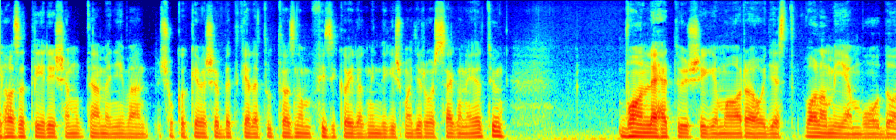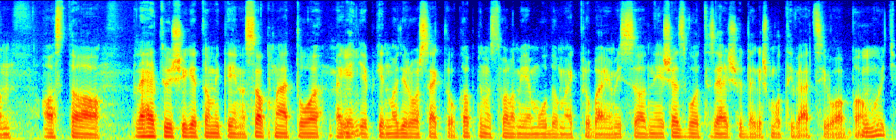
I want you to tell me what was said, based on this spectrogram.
hazatérésem után, mert nyilván sokkal kevesebbet kellett utaznom, fizikailag mindig is Magyarországon éltünk, van lehetőségem arra, hogy ezt valamilyen módon azt a lehetőséget, amit én a szakmától, meg mm. egyébként Magyarországtól kaptam, azt valamilyen módon megpróbáljam visszaadni, és ez volt az elsődleges motiváció abban, mm. hogy,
